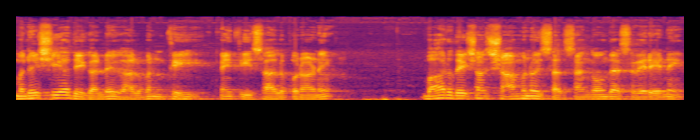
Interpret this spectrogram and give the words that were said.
ਮਲੇਸ਼ੀਆ ਦੀ ਗੱਲ ਹੈ, ਗਾਲਬਨ 30 35 ਸਾਲ ਪੁਰਾਣੇ। ਬਾਹਰ ਦੇਸ਼ਾਂ 'ਚ ਸ਼ਾਮ ਨੂੰ ਹੀ ਸਤਸੰਗ ਆਉਂਦਾ, ਸਵੇਰੇ ਨਹੀਂ।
